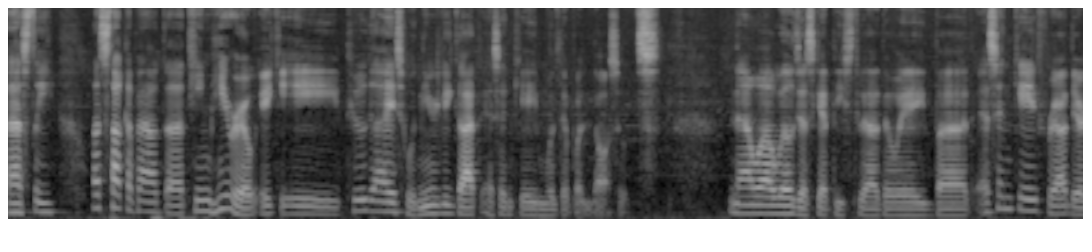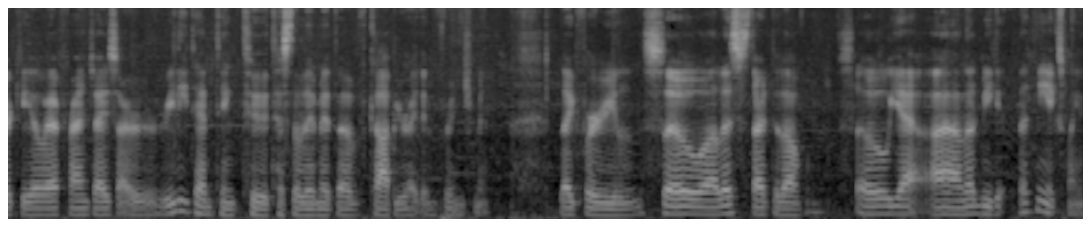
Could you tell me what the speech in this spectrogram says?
Lastly, let's talk about uh, Team Hero, aka two guys who nearly got SNK multiple lawsuits. Now uh, we'll just get these two out of the way, but SNK throughout their KOF franchise are really tempting to test the limit of copyright infringement, like for real. So uh, let's start it off. So yeah, uh, let me let me explain.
